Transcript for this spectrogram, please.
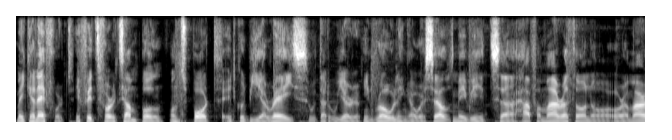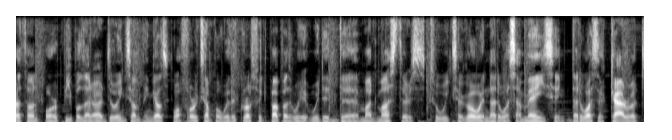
make an effort. If it's, for example, on sport, it could be a race that we are enrolling ourselves. Maybe it's a half a marathon or, or a marathon, or people that are doing something else. Well, for example, with the CrossFit Papas, we, we did the Mad Masters two weeks ago, and that was amazing. That was a carrot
